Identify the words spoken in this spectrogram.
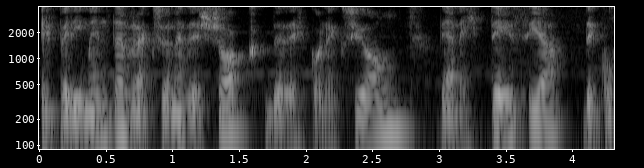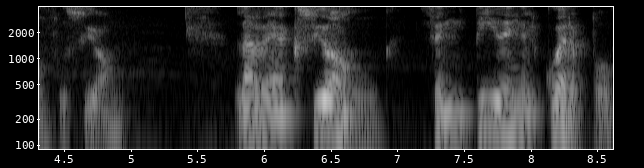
experimentan reacciones de shock, de desconexión, de anestesia, de confusión. La reacción sentida en el cuerpo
